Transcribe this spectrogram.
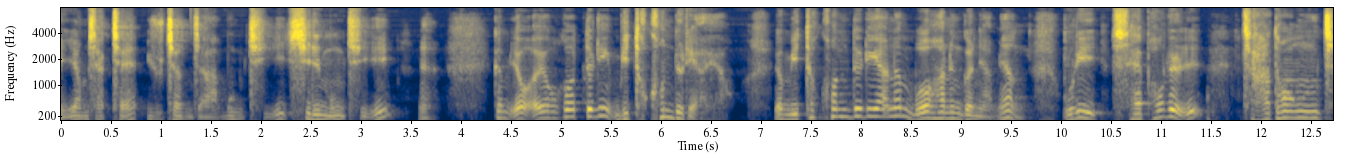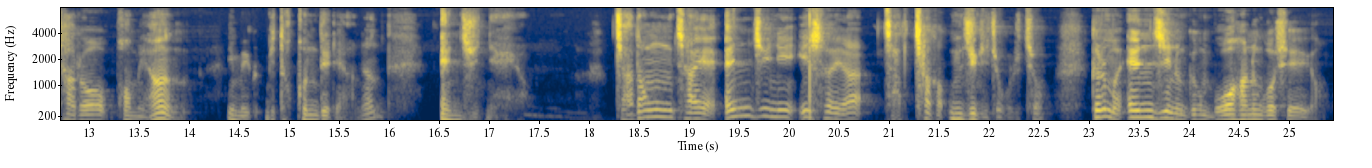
염색체, 유전자 뭉치, 실 뭉치. 예. 그럼 요 요것들이 미토콘드리아예요. 요 미토콘드리아는 뭐 하는 거냐면 우리 세포를 자동차로 보면 이 미토콘드리아는 엔진이에요. 자동차에 엔진이 있어야 자 차가 움직이죠. 그렇죠? 그러면 엔진은 그건 뭐 하는 곳이에요?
